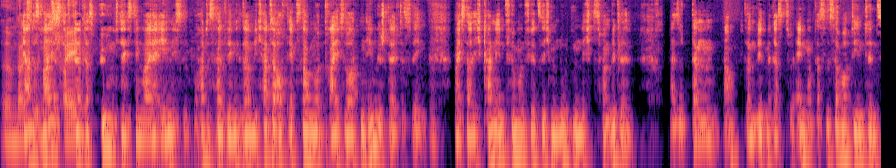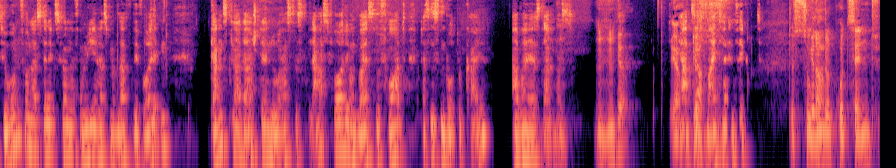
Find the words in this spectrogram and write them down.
ähm, da ja, ist das war jetzt schräg. Der, das Bühnentasting war ja ähnlich. Du hattest halt wegen, ich hatte auch extra nur drei Sorten hingestellt deswegen. Mhm. Weil ich sage, ich kann in 45 Minuten nichts vermitteln. Also dann, ja, dann wird mir das zu eng. Und das ist aber auch die Intention von der Selektion der Familie, dass man sagt, wir wollten ganz klar darstellen, du hast das Glas vor dir und weißt sofort, das ist ein Botokal, aber er ist anders. Mhm. Ja. ja. Er hat sich weiterentwickelt. Das ist zu genau. 100 Prozent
